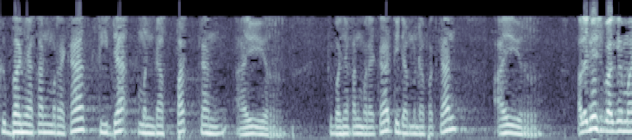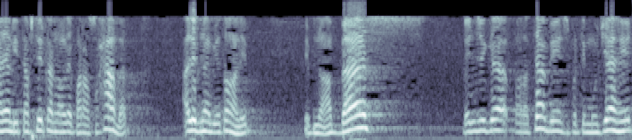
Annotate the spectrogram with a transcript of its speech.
kebanyakan mereka tidak mendapatkan air Kebanyakan mereka tidak mendapatkan air. Hal ini sebagaimana yang ditafsirkan oleh para sahabat Ali bin Abi Thalib, Ibnu Abbas dan juga para tabi'in seperti Mujahid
